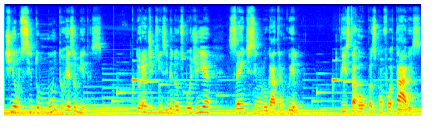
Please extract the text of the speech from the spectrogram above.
tinham sido muito resumidas. Durante 15 minutos por dia, sente-se em um lugar tranquilo, vista roupas confortáveis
